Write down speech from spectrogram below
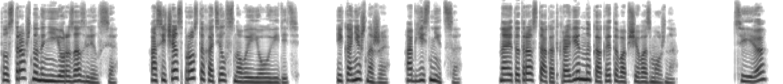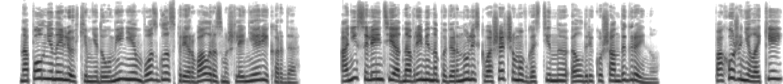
то страшно на нее разозлился, а сейчас просто хотел снова ее увидеть. И, конечно же, объясниться. На этот раз так откровенно, как это вообще возможно. Тия, наполненный легким недоумением, возглас прервал размышления Рикарда. Они с Элентией одновременно повернулись к вошедшему в гостиную Элдрику Шандегрейну. Похоже, ни лакей,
